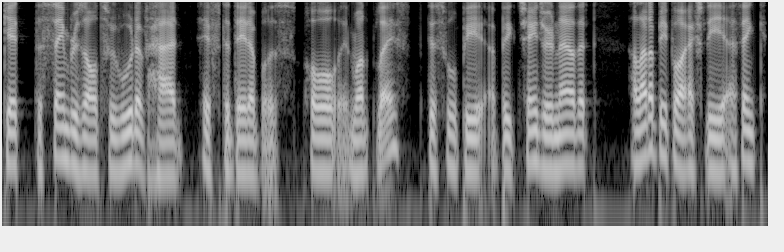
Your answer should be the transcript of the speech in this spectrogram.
get the same results we would have had if the data was all in one place. This will be a big changer now that a lot of people actually, I think,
